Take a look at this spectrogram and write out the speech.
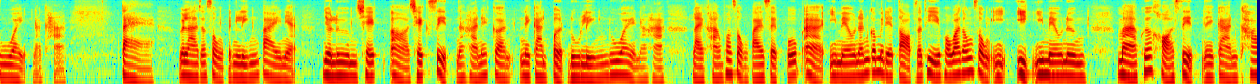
ด้วยนะคะ แต่เวลาจะส่งเป็นลิงก์ไปเนี่ย อย่าลืมเช็คเช็คสิทธิ์นะคะในการในการเปิดดูลิงก์ด้วยนะคะ หลายครั้งพอส่งไปเสร็จปุ๊บอ่าอีเมลนั้นก็ไม่ได้ตอบสักที เพราะว่าต้องส่งอีกอีเมลหนึ่งมาเพื่อขอสิทธิ์ในการเข้า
